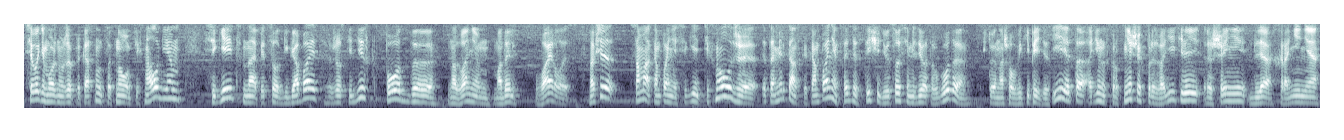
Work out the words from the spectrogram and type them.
Сегодня можно уже прикоснуться к новым технологиям. Seagate на 500 гигабайт, жесткий диск под э, названием модель Wireless. Вообще, сама компания Seagate Technology – это американская компания, кстати, с 1979 года, что я нашел в Википедии. И это один из крупнейших производителей решений для хранения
